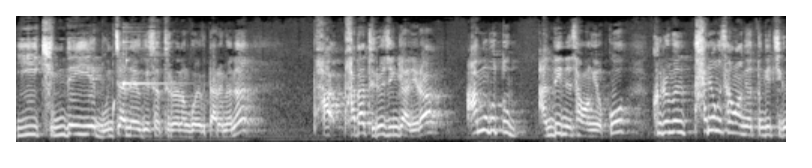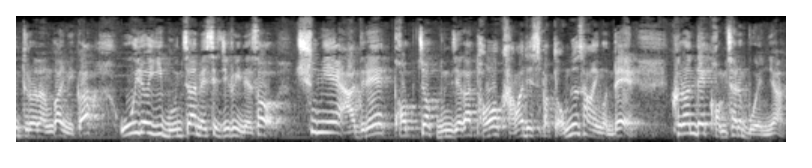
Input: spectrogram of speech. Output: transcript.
이 김대희의 문자 내역에서 드러난 거에 따르면은 바- 받아들여진 게 아니라 아무것도 안 돼 있는 상황이었고 그러면 타령 상황이었던 게 지금 드러난 거 아닙니까? 오히려 이 문자 메시지로 인해서 추미애 아들의 법적 문제가 더 강화될 수밖에 없는 상황인 건데 그런데 검찰은 뭐 했냐?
